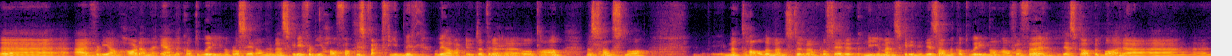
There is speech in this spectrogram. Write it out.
eh, er fordi han har denne ene kategorien å plassere andre mennesker i, for de har faktisk vært fiender, og de har vært ute etter eh, å ta ham, mens hans nå mentale mønster hvor han plasserer nye mennesker inn i de samme kategoriene han har fra før, det skaper bare eh,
